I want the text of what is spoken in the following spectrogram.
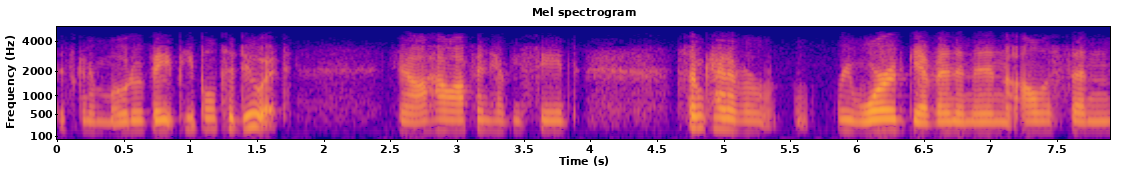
it's going to motivate people to do it. You know, how often have you seen some kind of a reward given, and then all of a sudden,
